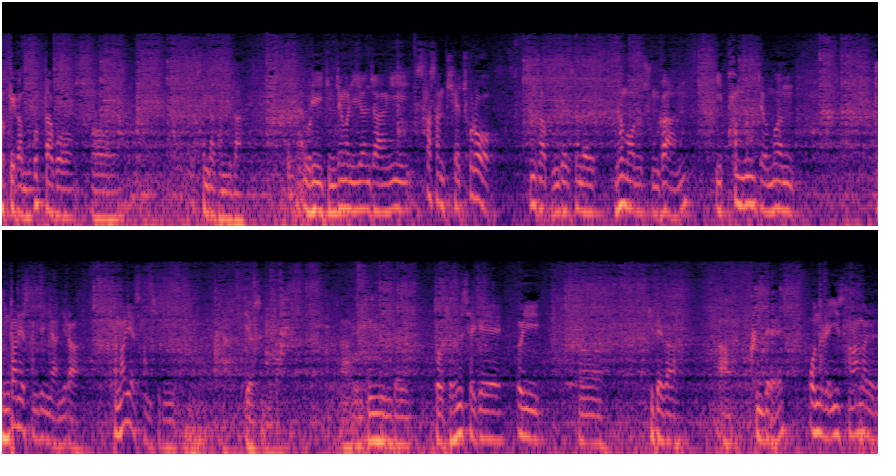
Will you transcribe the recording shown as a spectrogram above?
어깨가 무겁다고 어, 생각합니다. 우리 김정은 위원장이 사상 최초로 군사 분계선을 넘어오는 순간 이 판문점은 분단의 상징이 아니라 평화의 상징이 되었습니다. 아, 우리 국민들 또 전 세계의 어, 기대가 아, 큰데 오늘의 이 상황을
